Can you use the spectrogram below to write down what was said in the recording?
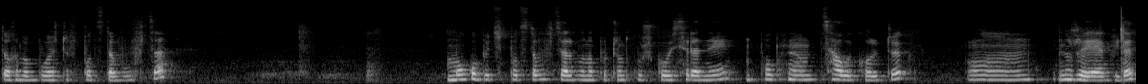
To chyba było jeszcze w podstawówce mogło być w podstawówce albo na początku szkoły średniej. Połknęłam cały kolczyk. Mm, No żyję jak widać.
